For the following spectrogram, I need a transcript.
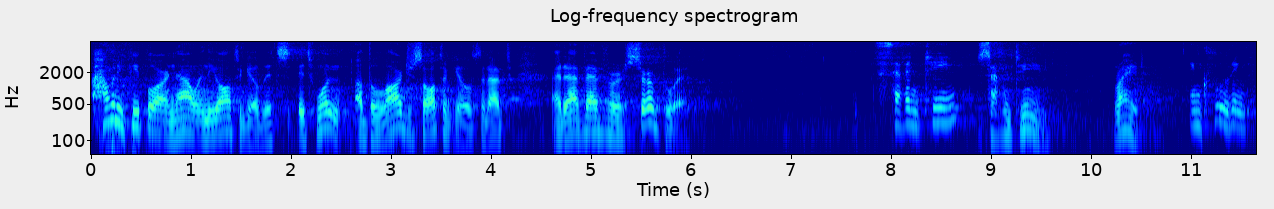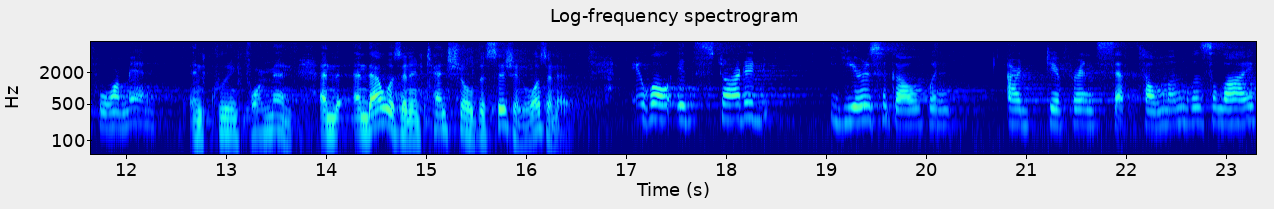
How many people are now in the Altar Guild? It's, it's one of the largest altar guilds that I've, that I've ever served with. 17, 17, right, including four men. including four men. And, and that was an intentional decision, wasn't it? Well, it started years ago when our dear friend Seth Tillman was alive.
